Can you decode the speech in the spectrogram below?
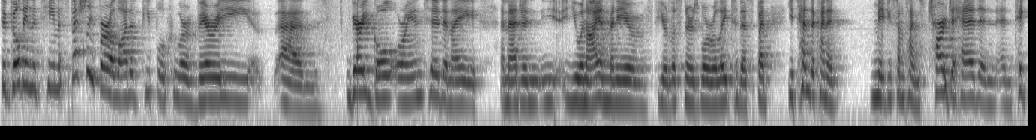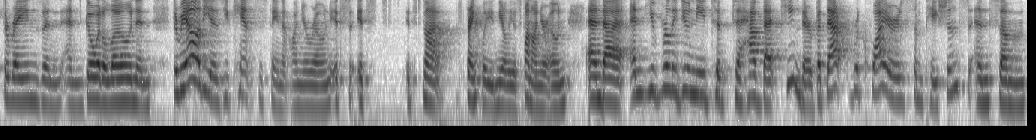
the building the team, especially for a lot of people who are very um, very goal oriented, and I imagine you and I and many of your listeners will relate to this. But you tend to kind of maybe sometimes charge ahead and, and take the reins and, and go it alone. And the reality is you can't sustain it on your own. It's it's it's not frankly nearly as fun on your own. And uh, and you really do need to to have that team there. But that requires some patience and some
